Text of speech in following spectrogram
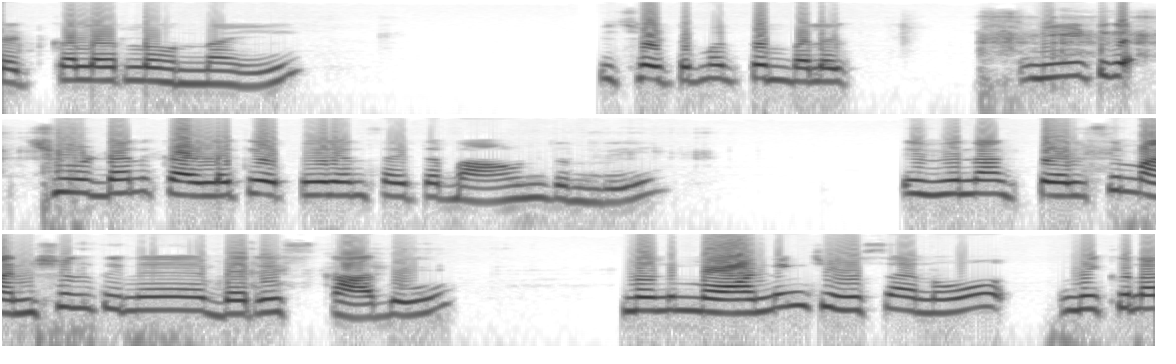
రెడ్ కలర్లో ఉన్నాయి. ఈ చెట్టు మొత్తం భలే నీట్గా చూడడానికి కళ్ళకి అపీరెన్స్ అయితే బాగుంటుంది. ఇవి నాకు తెలిసి మనుషులు తినే బెర్రీస్ కాదు. నేను మార్నింగ్ చూశాను. మీకు నా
